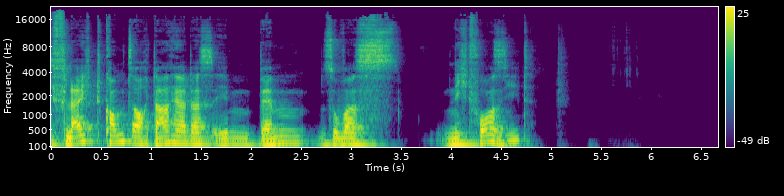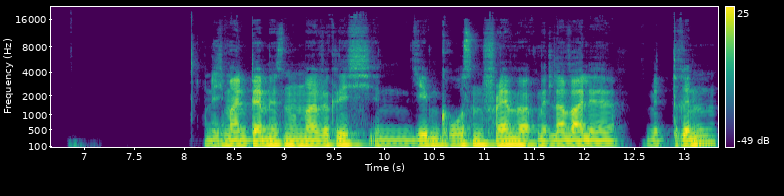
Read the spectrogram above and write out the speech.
vielleicht kommt es auch daher, dass eben BEM sowas nicht vorsieht. Und ich meine, BEM ist nun mal wirklich in jedem großen Framework mittlerweile mit drin.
